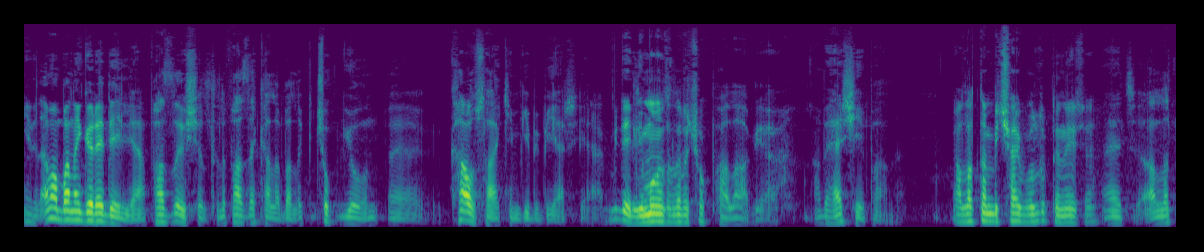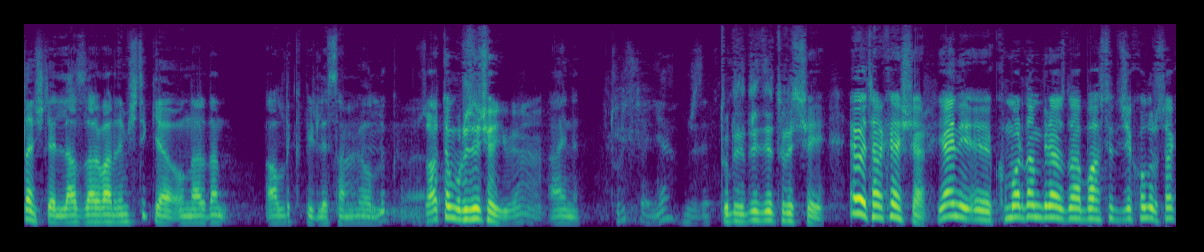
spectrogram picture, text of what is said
Evet ama bana göre değil ya. Fazla ışıltılı, fazla kalabalık, çok yoğun, e, kaos hakim gibi bir yer. Ya. Bir de limonataları çok pahalı abi ya. Abi her şey pahalı. Allah'tan bir çay bulduk da neyse. Evet Allah'tan işte Lazlar var demiştik ya onlardan aldık biriyle samimi olduk. Zaten bu Rize çayı gibi. Ha. Aynen. Turist çayı ya Rize. Tur- Rize turist çayı. Evet arkadaşlar yani e, kumardan biraz daha bahsedecek olursak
